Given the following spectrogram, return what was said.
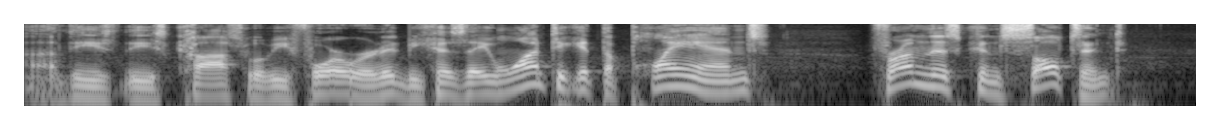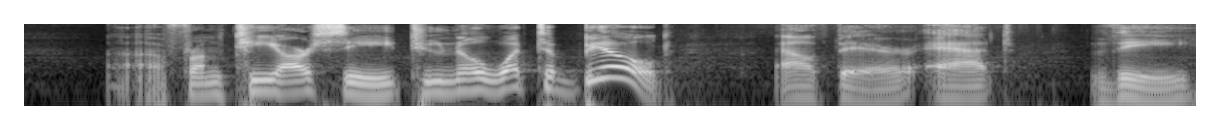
Uh, these these costs will be forwarded because they want to get the plans from this consultant uh, from TRC to know what to build out there at the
